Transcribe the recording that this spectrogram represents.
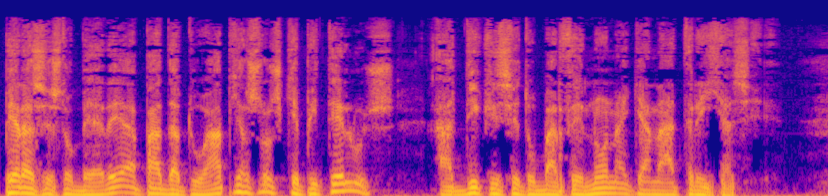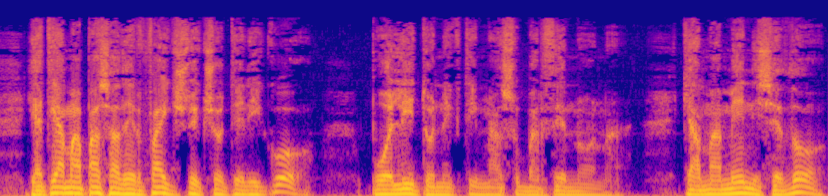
πέρασε στον Περέα πάντα του άπιαστος και επιτέλους αντίκρισε τον Παρθενώνα και ανατρίχιασε. Γιατί άμα πας αδερφάκι στο εξωτερικό, πολύ τον εκτιμάς στον Παρθενώνα. Και άμα μένεις εδώ,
